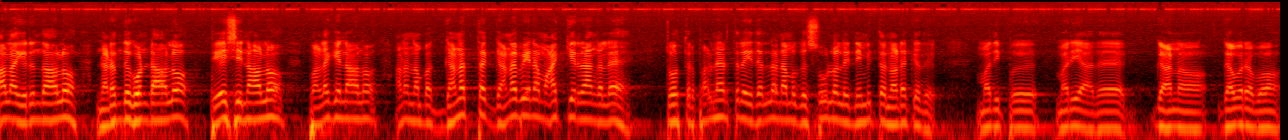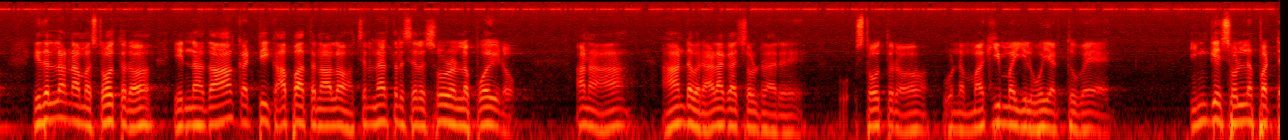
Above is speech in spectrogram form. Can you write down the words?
ஆளாக இருந்தாலும் நடந்து கொண்டாலும் பேசினாலும் பழகினாலும் ஆனால் நம்ம கணத்தை கனவீனம் ஆக்கிடுறாங்களே. சோத்திரம் பல நேரத்தில் இதெல்லாம் நமக்கு சூழ்நிலை நிமித்தம் நடக்குது. மதிப்பு மரியாதை கனம் கௌரவம் இதெல்லாம் நம்ம ஸ்தோத்திரம் என்னதான் கட்டி காப்பாற்றினாலும் சில நேரத்தில் சில சூழலில் போயிடும். ஆனால் ஆண்டவர் அழகாக சொல்கிறாரு ஸ்தோத்திரம் உன்னை மகிமையில் உயர்த்துவேன். இங்கே சொல்லப்பட்ட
